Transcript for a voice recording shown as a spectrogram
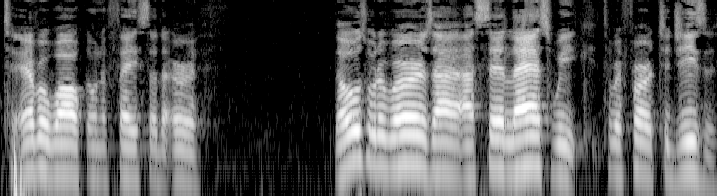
to ever walk on the face of the earth. Those were the words I, I, said last week to refer to Jesus.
